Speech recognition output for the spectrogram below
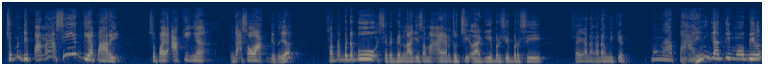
Cuma dipanasin tiap hari. Supaya akinya nggak soak gitu ya. Sampai berdebu, sirimin lagi sama air, cuci lagi, bersih-bersih. Saya kadang-kadang mikir, mau ngapain ganti mobil?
